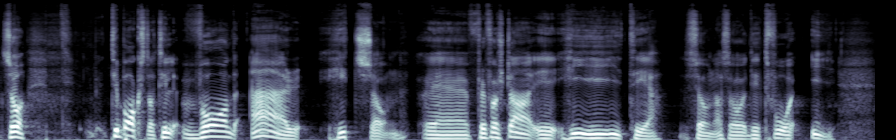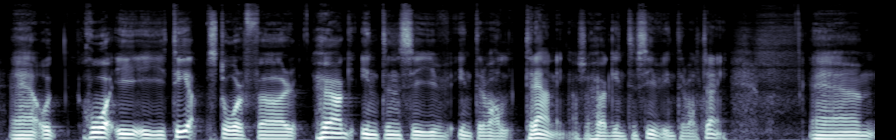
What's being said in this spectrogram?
Så tillbaks då till vad är hitzone? Eh, för det första HIIT zone, alltså det är två i. Eh, och HIIT står för hög intensiv intervallträning, alltså hög intensiv intervallträning. Ehm,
